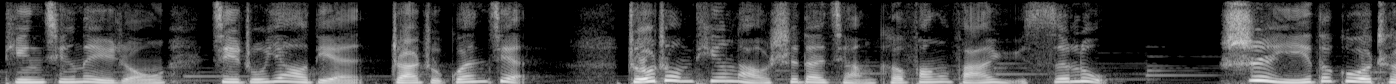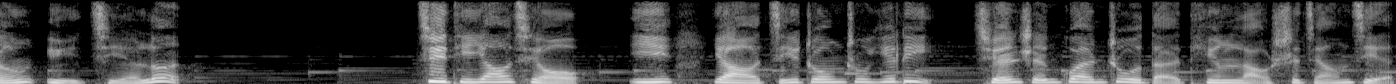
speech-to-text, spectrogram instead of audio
听清内容，记住要点，抓住关键。着重听老师的讲课方法与思路，适宜的过程与结论。具体要求：一要集中注意力，全神贯注地听老师讲解，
